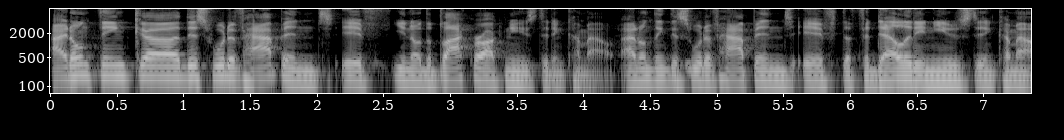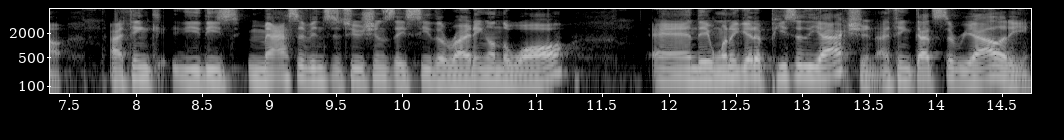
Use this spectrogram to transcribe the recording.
I don't think uh, this would have happened if you know the BlackRock news didn't come out. I don't think this would have happened if the Fidelity news didn't come out. I think these massive institutions they see the writing on the wall and they want to get a piece of the action. I think that's the reality.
